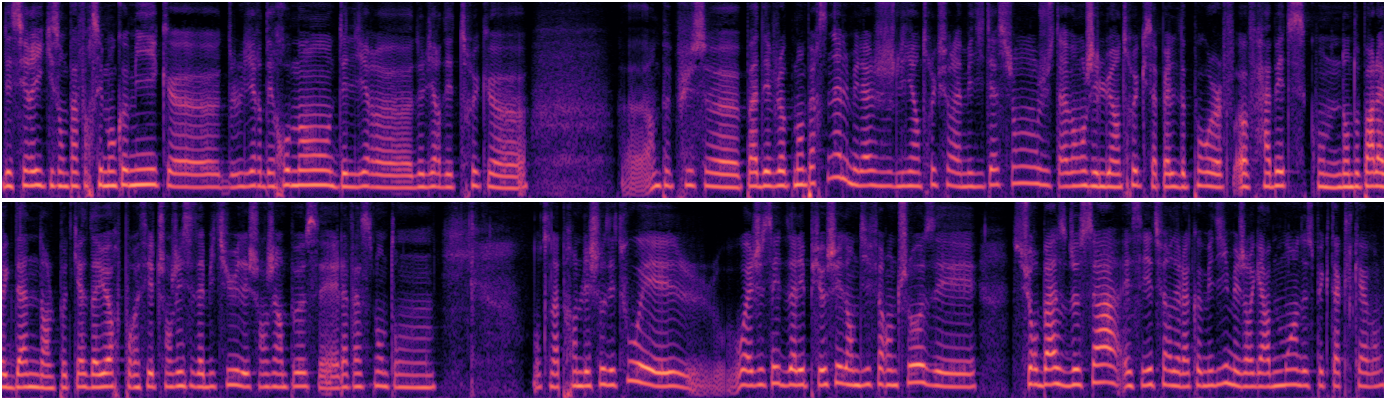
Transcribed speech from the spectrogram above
des séries qui sont pas forcément comiques, euh, de lire des romans, de lire, de lire des trucs euh, un peu plus, euh, pas développement personnel, mais là je lis un truc sur la méditation. Juste avant, j'ai lu un truc qui s'appelle The Power of, Habits, dont on parle avec Dan dans le podcast d'ailleurs, pour essayer de changer ses habitudes et changer un peu c'est la façon dont on, dont on apprend les choses et tout. Et ouais, j'essaye d'aller piocher dans différentes choses et sur base de ça, essayer de faire de la comédie, mais je regarde moins de spectacles qu'avant.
